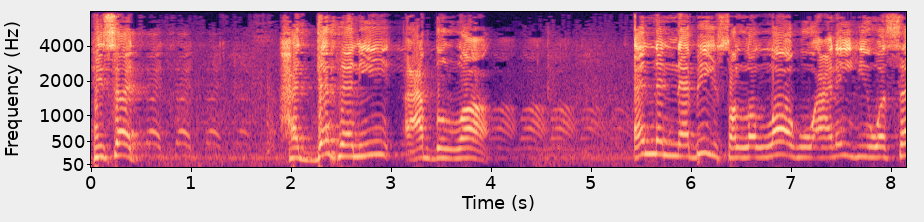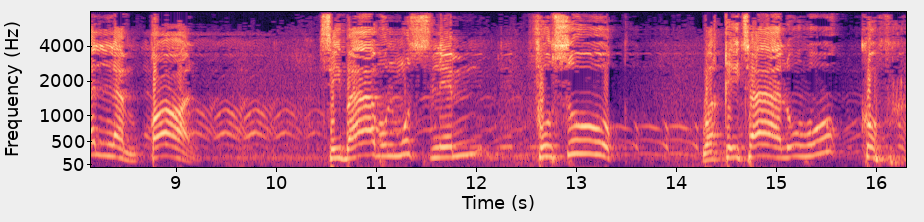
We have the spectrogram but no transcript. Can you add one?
he said, حدثني عبد الله أن النبي صلى الله عليه وسلم قال سباب المسلم فسوق وقتاله كفر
